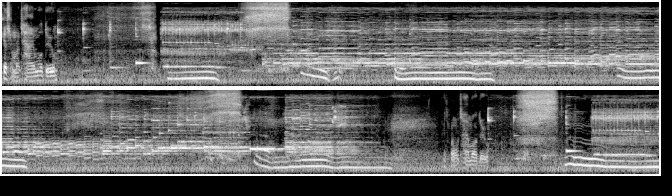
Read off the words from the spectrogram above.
Guess one more time will do. One more time will do. Hmm.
